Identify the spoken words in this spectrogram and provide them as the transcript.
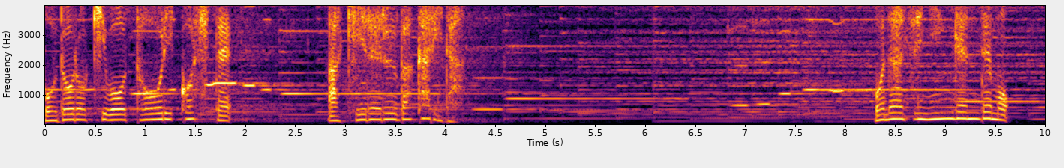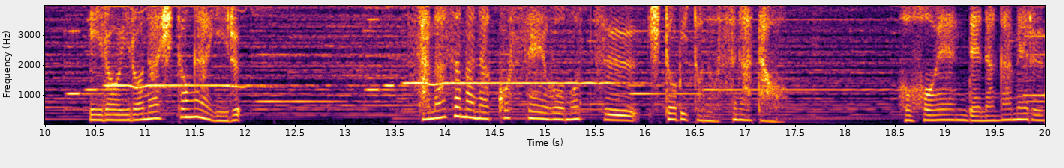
驚きを通り越して呆れるばかりだ。同じ人間でもいろいろな人がいる。さまざまな個性を持つ人々の姿を微笑んで眺める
